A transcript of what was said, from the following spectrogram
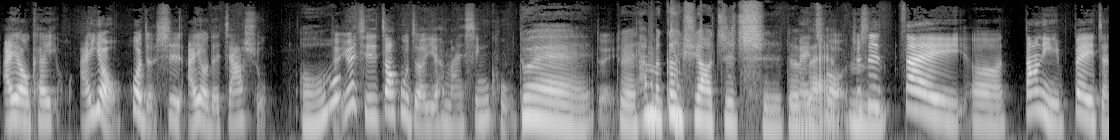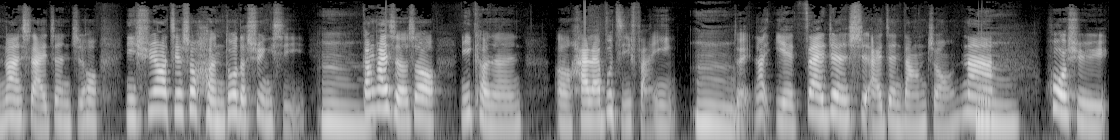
癌友可以癌友或者是癌友的家属，哦，对，因为其实照顾者也很蛮辛苦的。对对。对，他们更需要支持，对不对？没错，嗯。就是在呃，当你被诊断是癌症之后，你需要接受很多的讯息。嗯，刚开始的时候，你可能嗯、呃还来不及反应，嗯，对，那也在认识癌症当中，那嗯。或许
